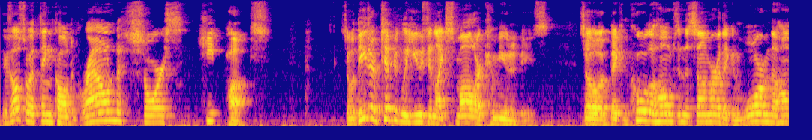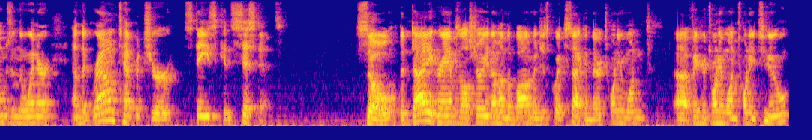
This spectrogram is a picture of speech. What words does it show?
there's also a thing called ground source heat pumps. So these are typically used in like smaller communities. So they can cool the homes in the summer, they can warm the homes in the winter, and the ground temperature stays consistent. So the diagrams, and I'll show you them on the bottom in just a quick second, they're 21, uh, figure 21, 22,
